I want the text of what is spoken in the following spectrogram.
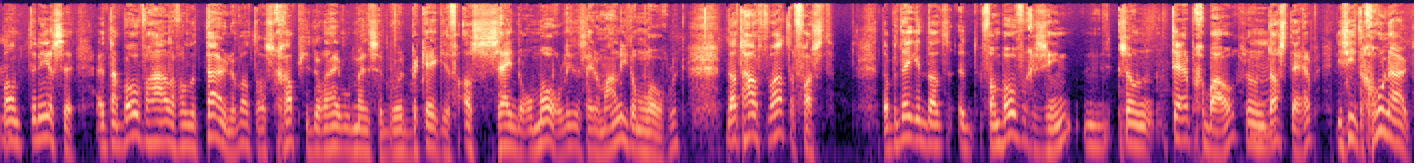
Want ten eerste, het naar boven halen van de tuinen... wat als grapje door een heleboel mensen wordt bekeken als zijnde onmogelijk... dat is helemaal niet onmogelijk. Dat houdt water vast. Dat betekent dat het van boven gezien, zo'n terpgebouw, zo'n dasterp... die ziet er groen uit.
